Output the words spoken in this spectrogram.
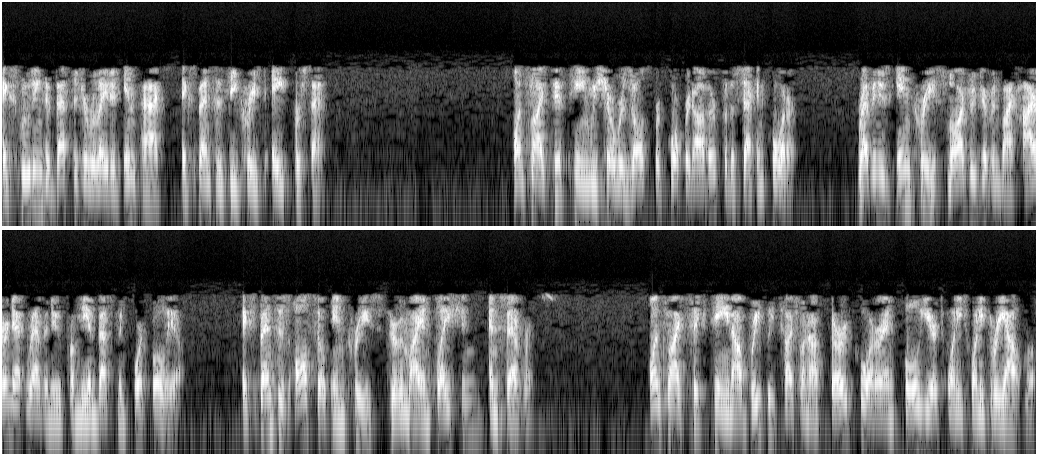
Excluding divestiture-related impacts, expenses decreased 8%. On slide 15, we show results for corporate other for the second quarter. Revenues increased, largely driven by higher net revenue from the investment portfolio. Expenses also increased, driven by inflation and severance. On slide 16, I'll briefly touch on our third quarter and full year 2023 outlook.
